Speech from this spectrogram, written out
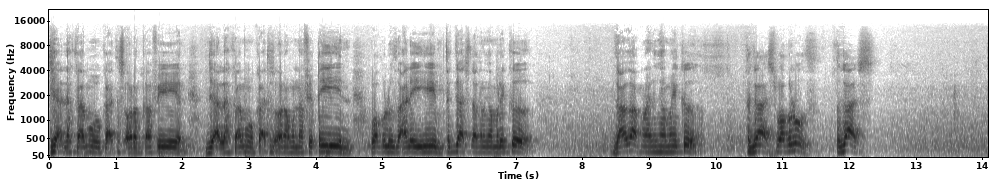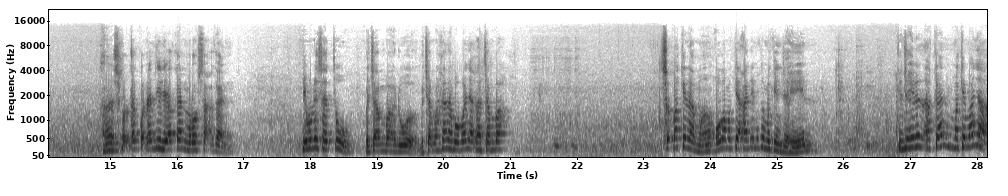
Jihadlah kamu ke atas orang kafir. Jihadlah kamu ke atas orang munafiqin. Waghluz alaihim. Tegaslah dengan mereka. Garanglah dengan mereka. Tegas, wagluz Tegas. Ha, Sebab takut nanti dia akan merosakkan dia mula satu Bercambah dua. Bercambah sana berapa banyak lah cambah. Sebab so, makin lama Orang makin alim ke makin jahil? Kejahilan akan makin banyak.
